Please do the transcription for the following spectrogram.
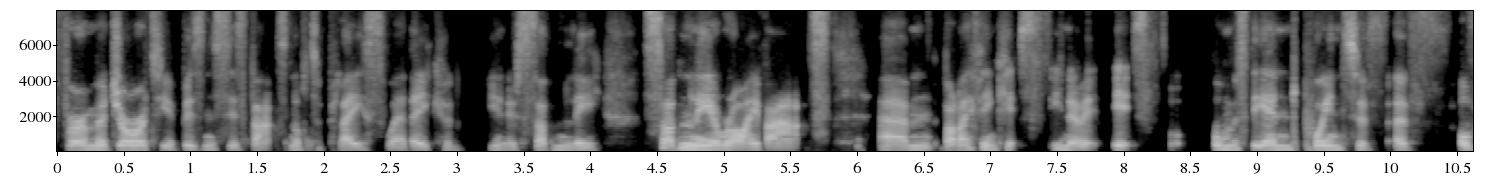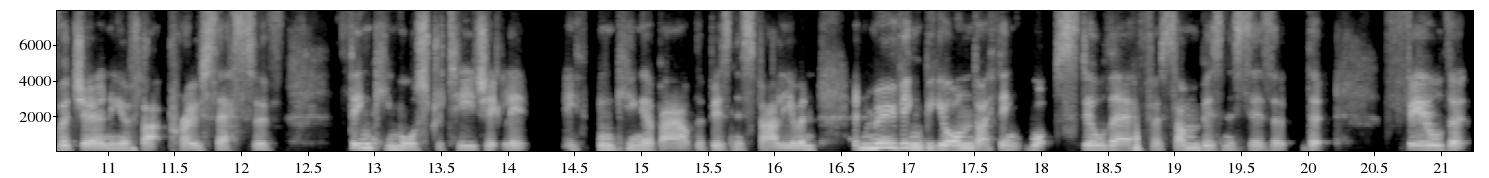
for a majority of businesses, that's not a place where they could, you know, suddenly suddenly arrive at. Um, but I think it's, you know, it, it's almost the end point of, of of a journey of that process of thinking more strategically thinking about the business value and and moving beyond i think what's still there for some businesses that, that feel that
